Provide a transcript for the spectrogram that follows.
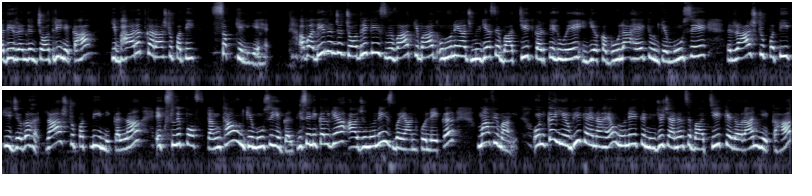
अधीर रंजन चौधरी ने कहा कि भारत का राष्ट्रपति सबके लिए है। अब अधीर रंजन चौधरी के इस विवाद के बाद उन्होंने आज मीडिया से बातचीत करते हुए यह कबूला है कि उनके मुँह से राष्ट्रपति की जगह राष्ट्रपत्नी निकलना एक स्लिप ऑफ़ टंग था। उनके मुँह से यह गलती से निकल गया। आज उन्होंने इस बयान को लेकर माफ़ी मांगी। उनका यह भी कहना है, उन्होंने एक निजी चैनल से बातचीत के दौरान ये कहा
